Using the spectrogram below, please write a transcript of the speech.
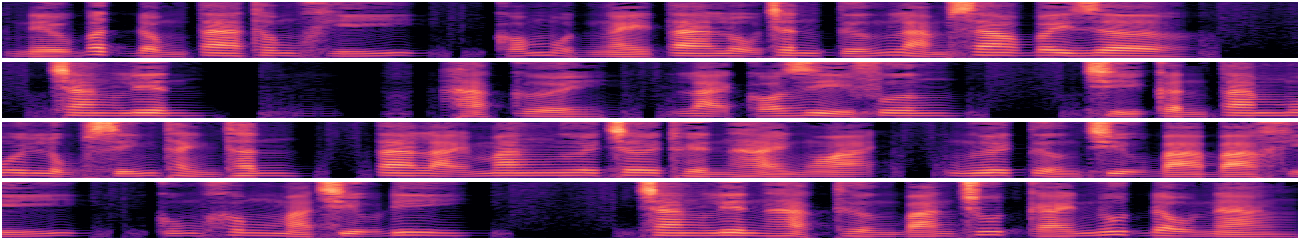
nếu bất đồng ta thông khí, có một ngày ta lộ chân tướng làm sao bây giờ? Trang liên hạc cười, lại có gì phương? Chỉ cần tam môi lục xính thành thân, ta lại mang ngươi chơi thuyền hải ngoại, ngươi tưởng chịu bà bà khí, cũng không mà chịu đi. Trang liên hạc thường bán chút cái nút đầu nàng,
